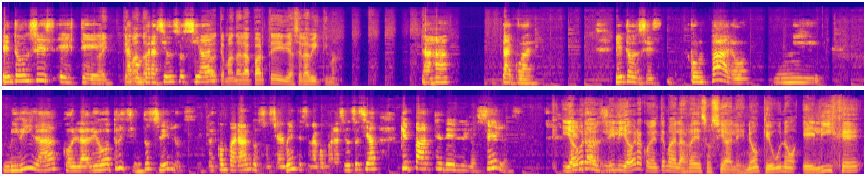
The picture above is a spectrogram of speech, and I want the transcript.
Entonces, este, la comparación social. te manda la parte y te hace la víctima. Ajá, tal cual. Entonces, comparo mi, mi vida con la de otro y siento celos. Estoy comparando socialmente, es una comparación social que parte desde los celos. Y ahora, Lili, ahora con el tema de las redes sociales, ¿no? Que uno elige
